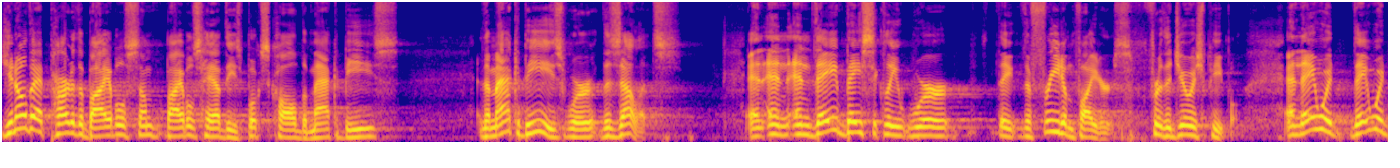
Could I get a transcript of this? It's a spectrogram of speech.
Do you know that part of the bible? Some bibles have these books called the maccabees. The maccabees were the zealots. And and and they basically were the, the freedom fighters for the jewish people. And they would they would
